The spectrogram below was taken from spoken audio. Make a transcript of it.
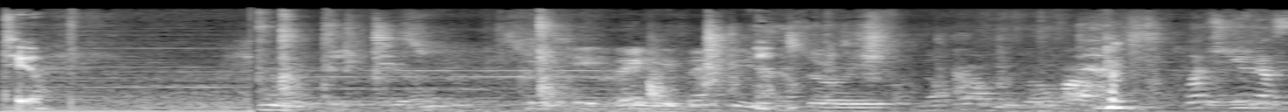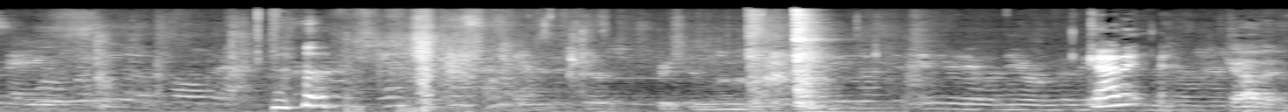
too. Got it. Got it.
